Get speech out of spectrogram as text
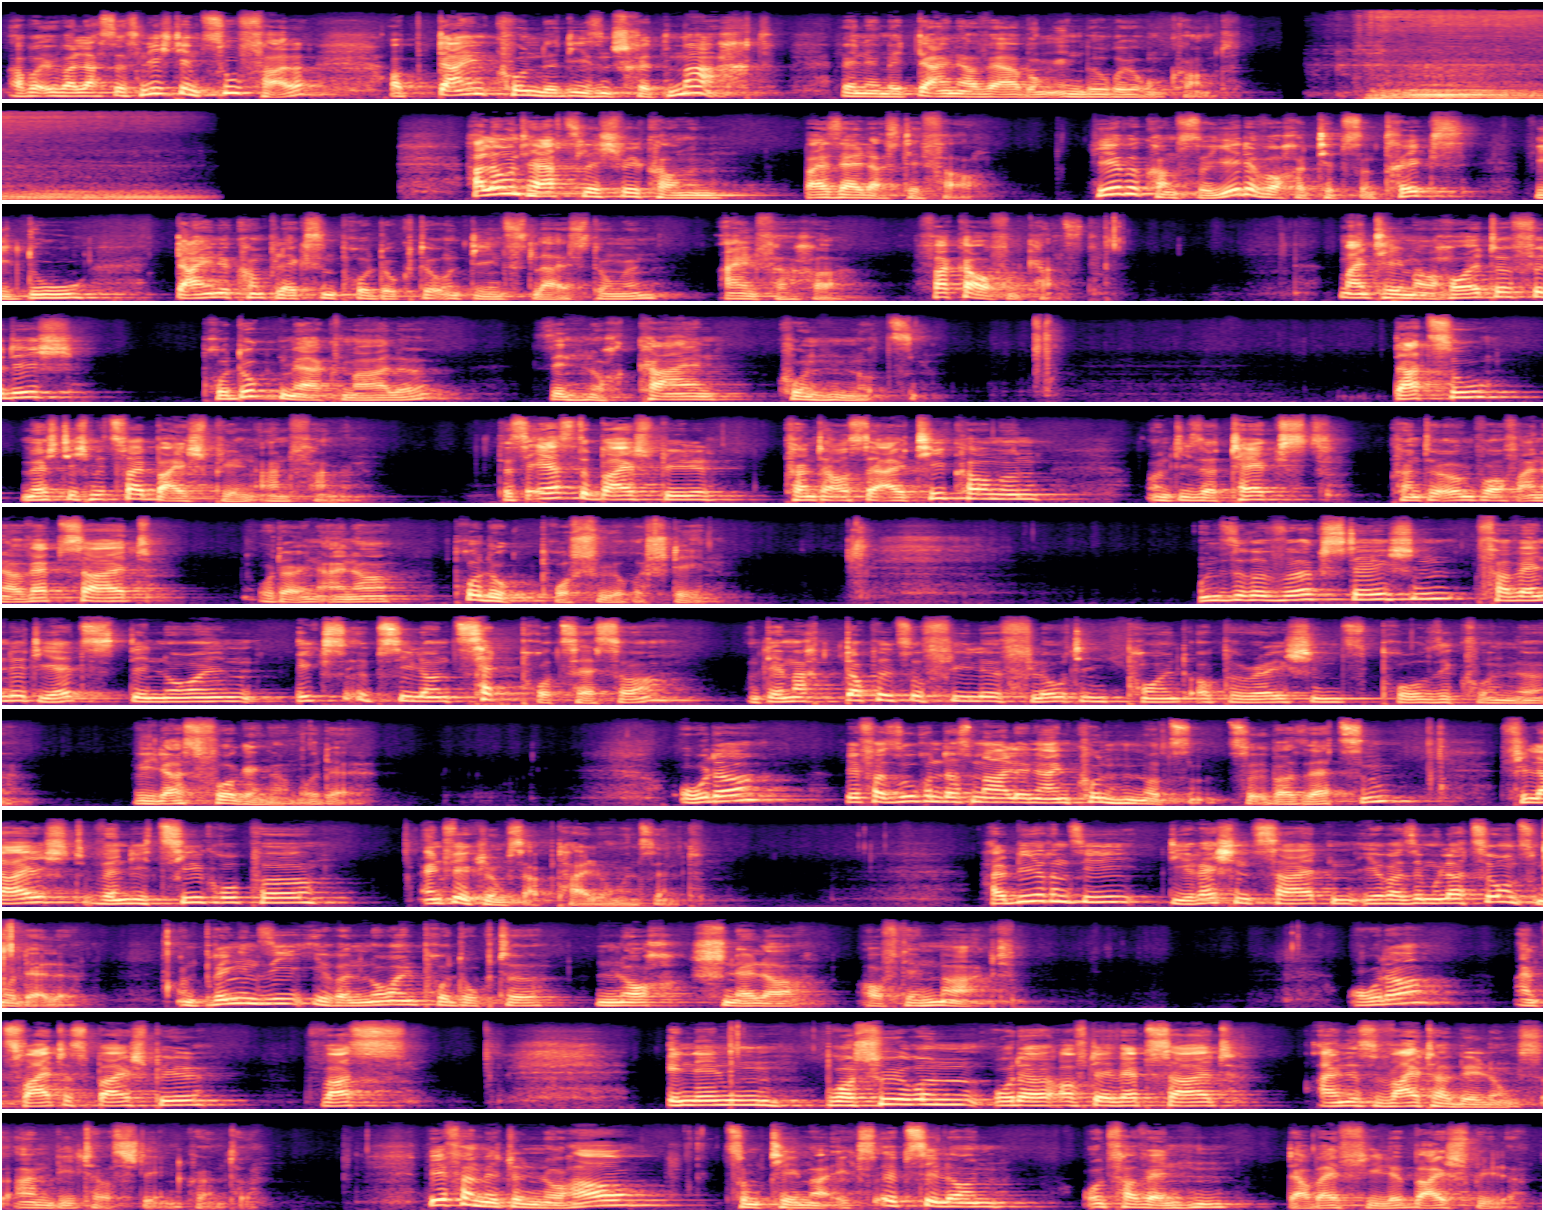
Aber überlasse es nicht dem Zufall, ob dein Kunde diesen Schritt macht, wenn er mit deiner Werbung in Berührung kommt. Hallo und herzlich willkommen bei Zeldas TV. Hier bekommst du jede Woche Tipps und Tricks, wie du deine komplexen Produkte und Dienstleistungen einfacher verkaufen kannst. Mein Thema heute für dich, Produktmerkmale sind noch kein Kundennutzen. Dazu möchte ich mit zwei Beispielen anfangen. Das erste Beispiel könnte aus der IT kommen und dieser Text könnte irgendwo auf einer Website oder in einer Produktbroschüre stehen. Unsere Workstation verwendet jetzt den neuen XYZ-Prozessor und der macht doppelt so viele Floating Point Operations pro Sekunde wie das Vorgängermodell. Oder wir versuchen das mal in einen Kundennutzen zu übersetzen. Vielleicht, wenn die Zielgruppe Entwicklungsabteilungen sind. Halbieren Sie die Rechenzeiten Ihrer Simulationsmodelle und bringen Sie Ihre neuen Produkte noch schneller auf den Markt. Oder ein zweites Beispiel, was in den Broschüren oder auf der Website eines Weiterbildungsanbieters stehen könnte. Wir vermitteln Know-how zum Thema XY und verwenden dabei viele Beispiele.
